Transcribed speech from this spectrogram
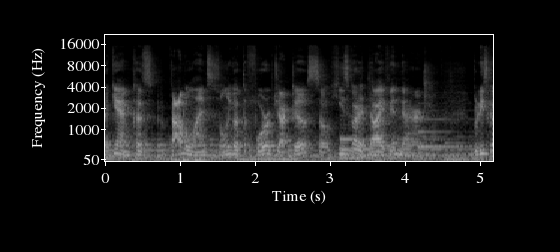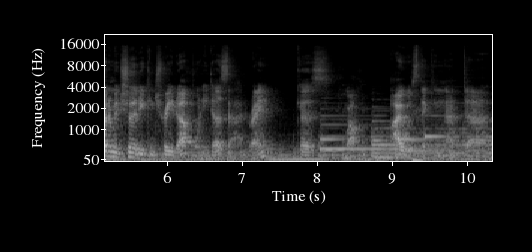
Again, because Battle Lines has only got the four objectives, so he's got to dive in there. But he's got to make sure that he can trade up when he does that, right? Because, well, I was thinking that uh,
